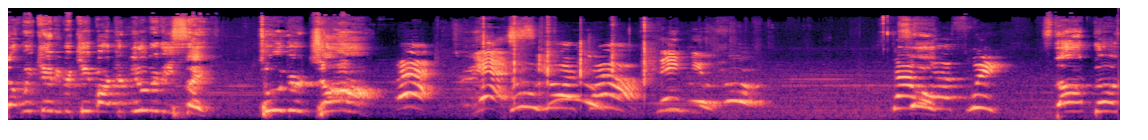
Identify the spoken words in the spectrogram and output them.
That we can't even keep our community safe. Do your job. Yes. Do your job. Thank you. Stop So- the sweep. Stop the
